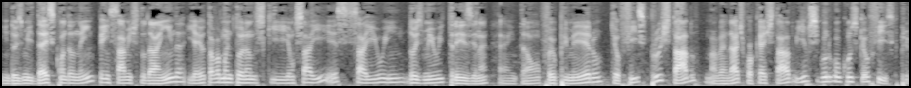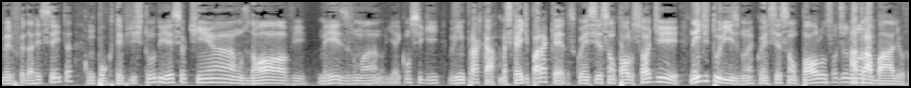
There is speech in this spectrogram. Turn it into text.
em 2010, quando eu nem pensava em estudar ainda, e aí eu estava monitorando os que iam sair, esse saiu em 2013, né? É, então, foi o primeiro que eu fiz para o estado, na verdade, qualquer estado, e o segundo concurso que eu fiz, que o primeiro foi da Receita, com pouco tempo de estudo, e esse eu tinha uns nove meses, um ano, e aí consegui vir para cá, mas caí de paraquedas. Conhecia São Paulo só de. nem de turismo, né? Conhecia São Paulo a trabalho.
